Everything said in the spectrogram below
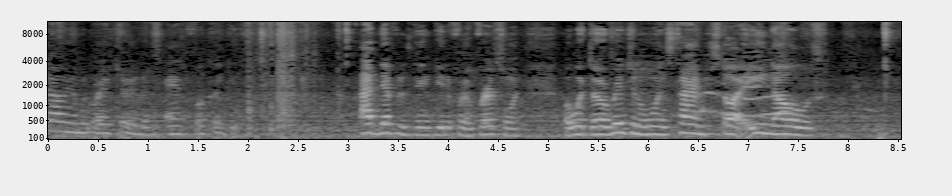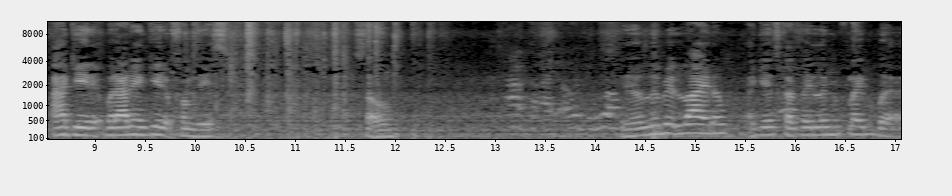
y'all hear my grandchildren ask for cookies. I definitely didn't get it from the first one. But with the original ones, time you start eating those, I get it. But I didn't get it from this. So, they're a little bit lighter, I guess because they lemon flavor, but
